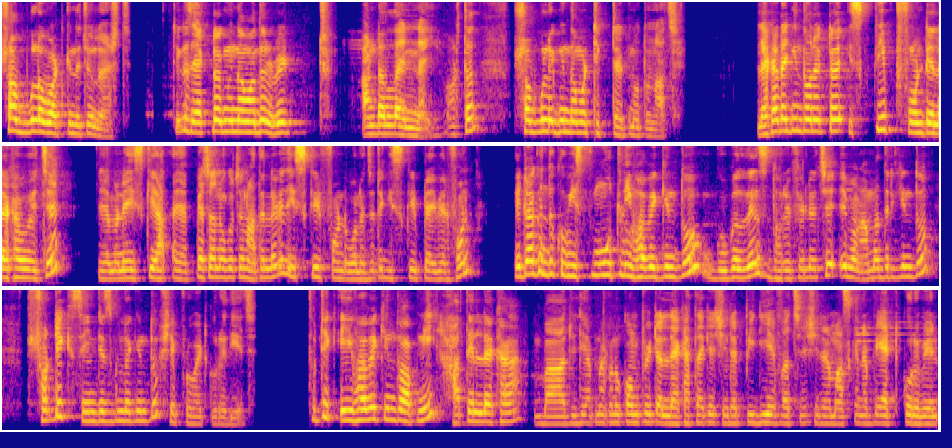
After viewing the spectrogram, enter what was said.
সবগুলো ওয়ার্ড কিন্তু চলে আসছে। ঠিক আছে একটা কিন্তু আমাদের রেড আন্ডারলাইন নাই, অর্থাৎ সবগুলো কিন্তু আমার ঠিকঠাক মতন আছে। লেখাটা কিন্তু অনেকটা স্ক্রিপ্ট ফন্টে লেখা হয়েছে, যে মানে স্ক্রি পেঁচানো গোছানো হাতের লেগে যে স্ক্রিপ্ট ফন্ট বলে, যেটা স্ক্রিপ্ট টাইপের ফন্ট এটা কিন্তু খুব স্মুথলিভাবে কিন্তু গুগল লেন্স ধরে ফেলেছে এবং আমাদের কিন্তু সঠিক সেন্টেন্সগুলো কিন্তু সে প্রোভাইড করে দিয়েছে। তো ঠিক এইভাবে কিন্তু আপনি হাতের লেখা বা যদি আপনার কোনো কম্পিউটার লেখা থাকে, সেটা পিডিএফ আছে, সেটার মাঝখানে আপনি অ্যাড করবেন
